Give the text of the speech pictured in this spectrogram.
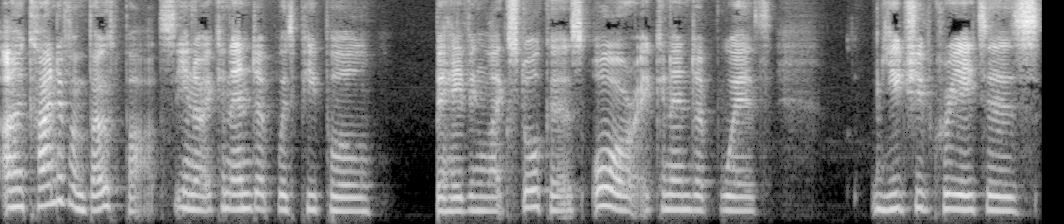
Uh, kind of on both parts. You know, it can end up with people behaving like stalkers, or it can end up with YouTube creators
